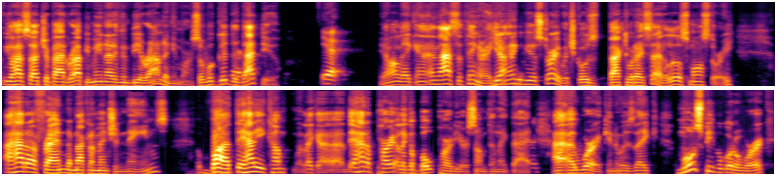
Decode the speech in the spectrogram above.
you'll have such a bad rep, you may not even be around anymore. So what good did that do? yeah You know, like, and, and that's the thing, right? Here, I'm going to give you a story which goes back to what I said, a little small story. I had a friend, I'm not going to mention names, but they had a comp, like, a, they had a party, like a boat party or something like that Mhm. at, at work. And it was like most people go to work,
